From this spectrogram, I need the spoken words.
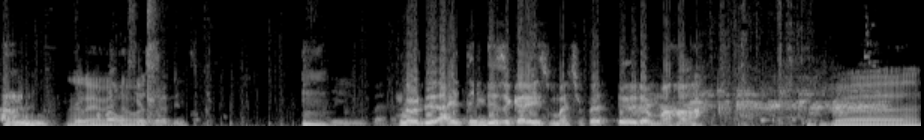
I don't even know was what's... here, would have been really bad. No, I think this guy is much better than Maha. Bruh.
